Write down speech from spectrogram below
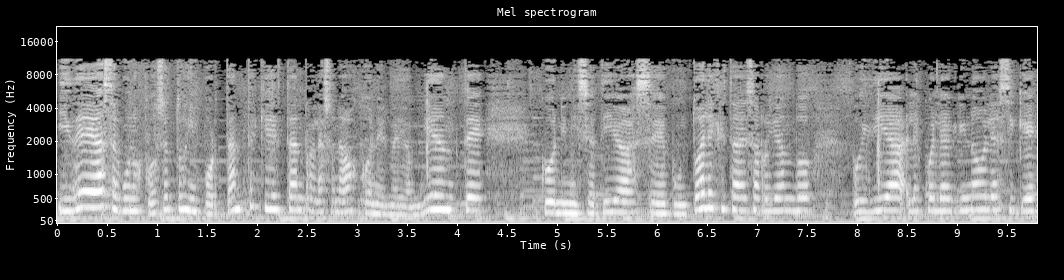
ideas, algunos conceptos importantes que están relacionados con el medio ambiente, con iniciativas eh, puntuales que está desarrollando hoy día la Escuela Grenoble, así que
